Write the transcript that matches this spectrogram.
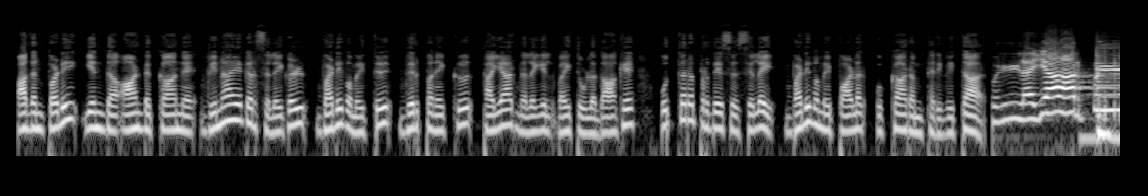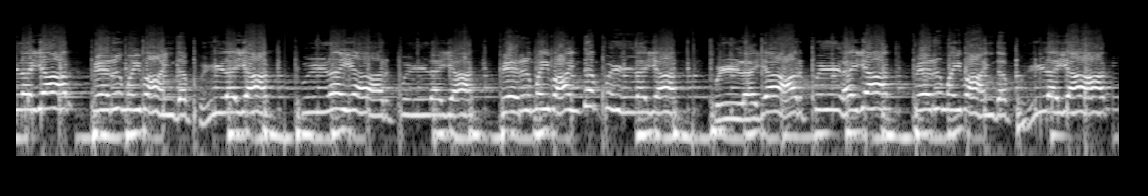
அதன்படி இந்த ஆண்டுக்கான விநாயகர் சிலைகள் வடிவமைத்து விற்பனைக்கு தயார் நிலையில் வைத்துள்ளதாக உத்தரப்பிரதேச சிலை வடிவமைப்பாளர் உக்காரம் தெரிவித்தார். பிள்ளையார் பிள்ளையார் பெருமை வாய்ந்த பிள்ளையார் பிள்ளையார் பிள்ளையார் பெருமை வாய்ந்த பிள்ளையார் பிள்ளையார் பிள்ளையார் பெருமை வாய்ந்த பிள்ளையார்.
